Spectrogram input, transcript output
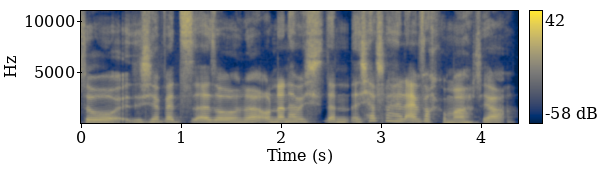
So, ich habe jetzt, also, ne, und dann habe ich dann, ich habe es mir halt einfach gemacht, ja.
